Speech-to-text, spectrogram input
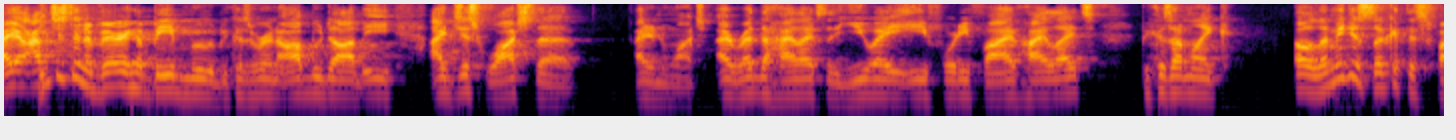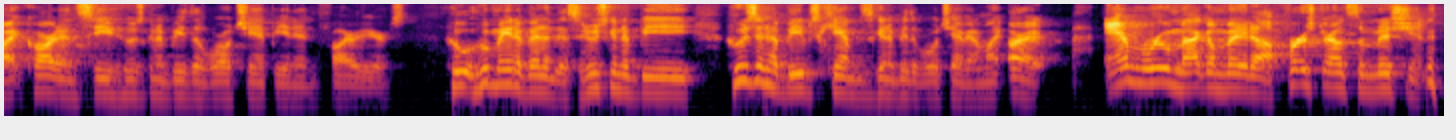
I, I'm just in a very Habib mood because we're in Abu Dhabi. I just watched the. I didn't watch. I read the highlights of the UAE 45 highlights because I'm like, oh, let me just look at this fight card and see who's going to be the world champion in five years. Who who made event of this and who's going to be who's in Habib's camp is going to be the world champion. I'm like, all right, Amru Magomedov, first round submission.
